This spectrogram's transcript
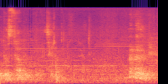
উপস্থাপন করেছেন। Thank you.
